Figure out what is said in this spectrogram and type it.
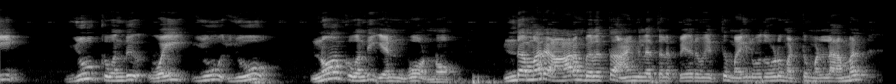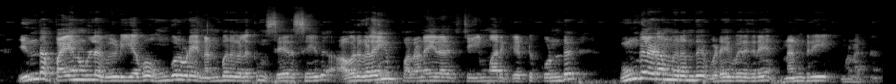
இ யூக்கு வந்து ஒய் யூ யூ நோக்கு வந்து என் ஓ நோ இந்த மாதிரி ஆரம்ப எழுத்து ஆங்கிலத்தில் பேர் வைத்து மகிழ்வதோடு மட்டுமல்லாமல் இந்த பயனுள்ள வீடியோவை உங்களுடைய நண்பர்களுக்கும் ஷேர் செய்து அவர்களையும் பலனை செய்யுமாறு கேட்டுக்கொண்டு உங்களிடமிருந்து விடைபெறுகிறேன். நன்றி வணக்கம்.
